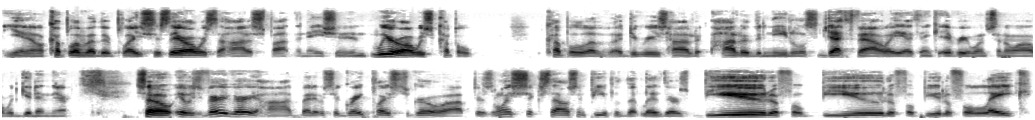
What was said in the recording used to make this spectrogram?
you know a couple of other places. They're always the hottest spot in the nation, and we were always a couple couple of uh, degrees hotter, hotter than needles. Death Valley, I think every once in a while would get in there. So it was very, very hot, but it was a great place to grow up. There's only 6,000 people that live there. There's beautiful, beautiful, beautiful lake,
